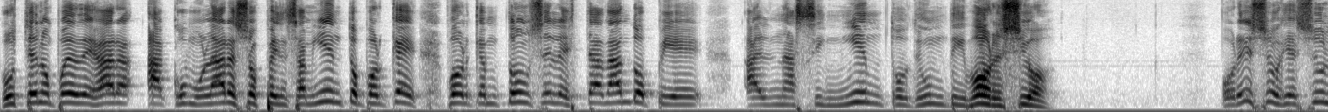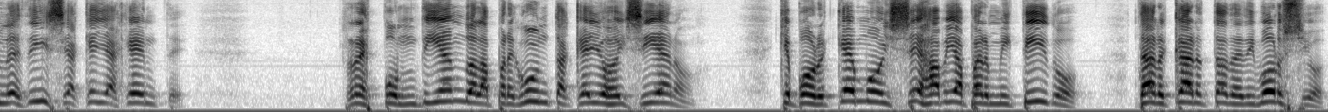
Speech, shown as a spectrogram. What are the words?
Usted no puede dejar acumular esos pensamientos. ¿Por qué? Porque entonces le está dando pie al nacimiento de un divorcio. Por eso Jesús les dice a aquella gente, respondiendo a la pregunta que ellos hicieron, que por qué Moisés había permitido dar carta de divorcio.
